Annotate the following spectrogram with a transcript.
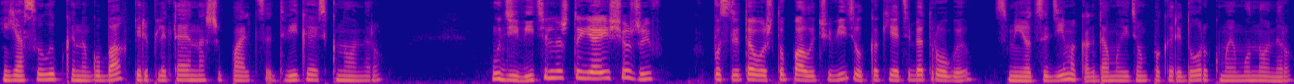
и я с улыбкой на губах переплетаю наши пальцы, двигаясь к номеру. «Удивительно, что я еще жив», после того, что Палыч увидел, как я тебя трогаю», — смеется Дима, когда мы идем по коридору к моему номеру.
